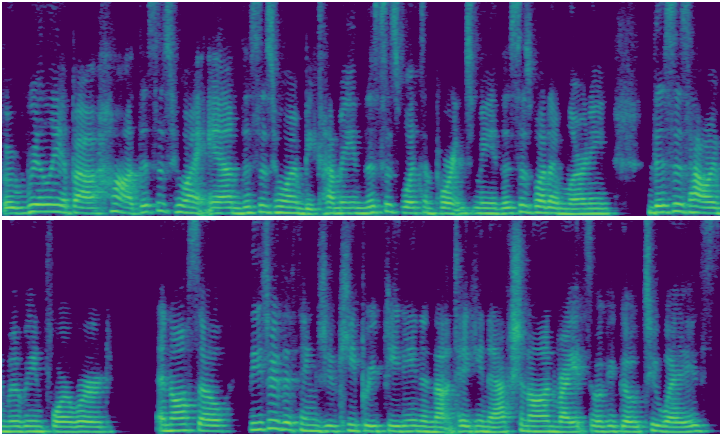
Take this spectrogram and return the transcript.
but really about, huh, this is who I am. This is who I'm becoming. This is what's important to me. This is what I'm learning. This is how I'm moving forward. And also, these are the things you keep repeating and not taking action on, right? So it could go two ways.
